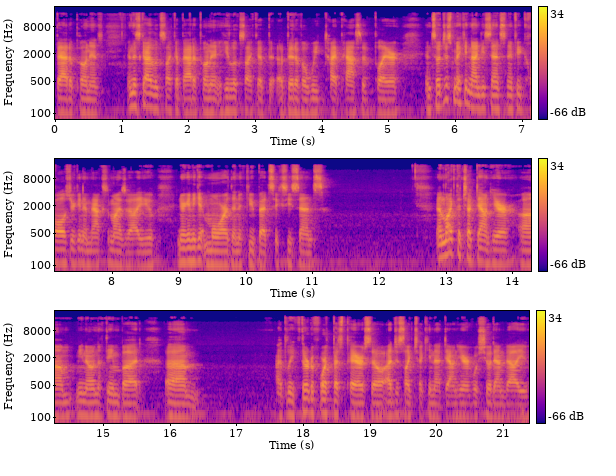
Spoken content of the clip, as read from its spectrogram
bad opponents. And this guy looks like a bad opponent. He looks like a, a bit of a weak type passive player. And so just make it 90 cents, and if he calls, you're going to maximize value, and you're going to get more than if you bet 60 cents. And like the check down here, um, you know, nothing but um, I believe, third or fourth best pair, so I just like checking that down here with showdown value.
